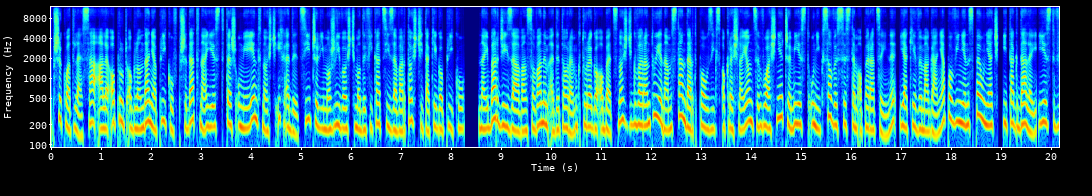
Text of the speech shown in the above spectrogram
przykład Lesa, ale oprócz oglądania plików przydatna jest też umiejętność ich edycji, czyli możliwość modyfikacji zawartości takiego pliku. Najbardziej zaawansowanym edytorem, którego obecność gwarantuje nam standard POSIX określający właśnie czym jest Unixowy system operacyjny, jakie wymagania powinien spełniać itd. jest V,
